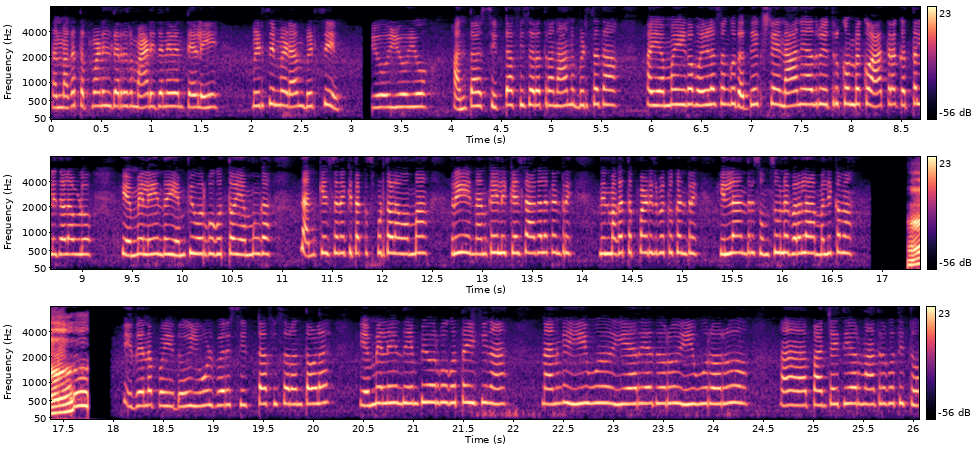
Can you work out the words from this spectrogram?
ನನ್ನ ಮಗ ತಪ್ಪು ಮಾಡಿಲ್ದಾರ ಮಾಡಿದ್ದಾನೆ ಅಂತೇಳಿ. ಬಿಡಿಸಿ ಮೇಡಮ್, ಬಿಡಿಸಿ. ಅಯ್ಯೋ ಅಯ್ಯೋ ಅಯ್ಯೋ ಅಂತ ಸಿಟ್ ಆಫೀಸರ್ ಹತ್ರ ನಾನು ಬಿಡ್ಸದ? ಅಯ್ಯಮ್ಮ, ಈಗ ಮಹಿಳಾ ಸಂಘದ ಅಧ್ಯಕ್ಷೆ ನಾನೇ ಆದರೂ ಎದುರ್ಕೊಬೇಕು ಆ ಥರ ಕತ್ತಲಿದ್ದಾಳೆ ಅವಳು. ಎಂ ಎಲ್ ಎಯಿಂದ ಎಂ ಪಿವರೆಗೂ ಗೊತ್ತೋ ಎಮ್ಮಂಗ ನನ್ನ ಕೆಲಸನಕ್ಕೆ ತಕ್ಕಿಸ್ಬಿಡ್ತಾಳಮ್ಮ ರೀ, ನನ್ನ ಕೈಲಿ ಕೆಲಸ ಆಗಲ್ಲ ಕಣ್ರಿ. ನಿನ್ನ ಮಗ ತಪ್ಪು ಮಾಡಿರ್ಬೇಕು ಕಣ್ರಿ. ಇಲ್ಲ ಅಂದ್ರೆ ಸುಮ್ ಸುಮ್ಮನೆ ಬರಲ್ಲ, ಮಲ್ಲಿಕಮ್ಮ. ಇದೇನಪ್ಪ ಇದು? ಇವಳು ಬೇರೆ ಸಿಟ್ ಆಫೀಸರ್ ಅಂತವಳೆ? ಎಂ ಎಲ್ ಎಯಿಂದ ಎಂ ಪಿವರೆಗೂ ಗೊತ್ತಾ ಈಗಿನ? ನನಗೆ ಈ ಊ ಈ ಏರಿಯಾದವರು, ಈ ಊರವರು ಪಂಚಾಯತಿಯವ್ರು ಮಾತ್ರ ಗೊತ್ತಿತ್ತು.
